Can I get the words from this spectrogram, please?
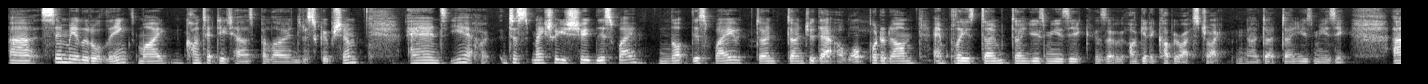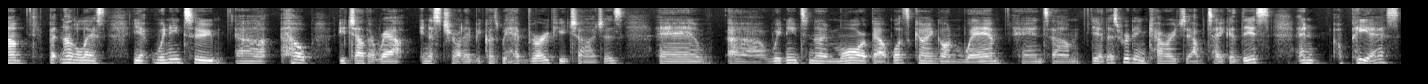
uh, send me a little link. My contact details below in the description. And yeah, just make sure you shoot this way, not this way. Don't don't do that. I won't put it on. And please don't don't use music because I'll get a copyright strike. No, don't don't use music. Um, but nonetheless, yeah, we need to uh, help each other out in Australia because we have very few chargers, and uh, we need to know more about what's going on where. And um, yeah, let's really encourage the uptake of this. And a PS,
